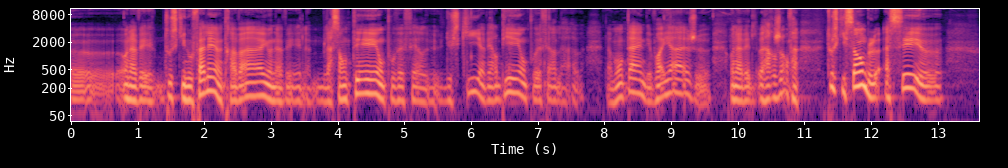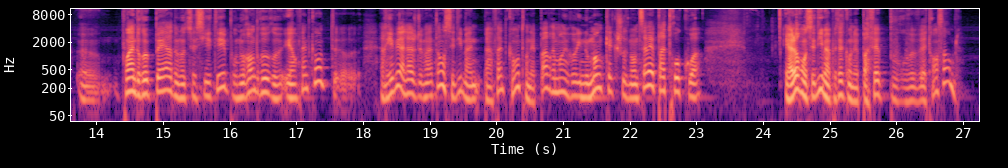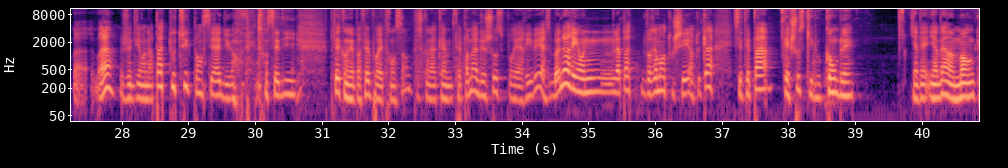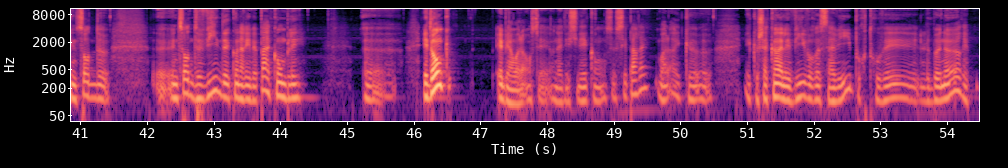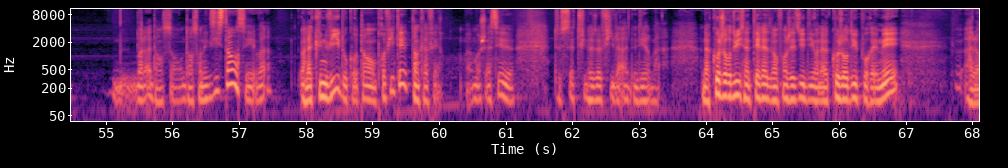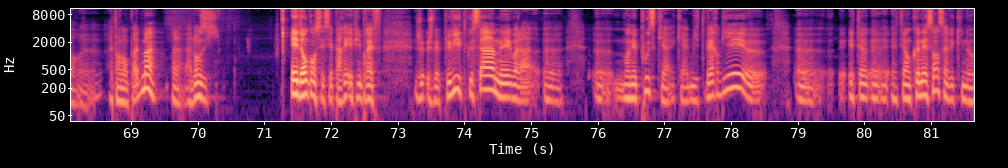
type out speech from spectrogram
euh, on avait tout ce qu'il nous fallait, un travail, on avait la, santé, on pouvait faire du ski à Verbier, on pouvait faire de la, montagne, des voyages, euh, on avait de l'argent, enfin tout ce qui semble assez point de repère de notre société pour nous rendre heureux. Et en fin de compte, arrivé à l'âge de 20 ans, on s'est dit, ben, ben, en fin de compte, on n'est pas vraiment heureux, il nous manque quelque chose, mais on ne savait pas trop quoi. Et alors on s'est dit, bah, peut-être qu'on n'est pas fait pour être ensemble. Bah, voilà, je veux dire, on n'a pas tout de suite pensé à Dieu, en fait. On s'est dit, peut-être qu'on n'est pas fait pour être ensemble, puisqu'on a quand même fait pas mal de choses pour y arriver à ce bonheur, et on ne l'a pas vraiment touché. En tout cas, c'était pas quelque chose qui nous comblait. Il y avait, un manque, une sorte de, euh, une sorte de vide qu'on n'arrivait pas à combler. Euh, et donc, eh bien voilà, on, on a décidé qu'on se séparait, voilà, et que, et que chacun allait vivre sa vie pour trouver le bonheur et voilà, dans, son, dans son existence. Et voilà, on n'a qu'une vie, donc autant en profiter tant qu'à faire. moi, je suis assez de, cette philosophie-là, de dire, bah, on n'a qu'aujourd'hui, s'intéresse l'enfant Jésus dit, on n'a qu'aujourd'hui pour aimer, alors euh, attendons pas demain, voilà, allons-y. Et donc on s'est séparés, et puis bref, je, vais plus vite que ça, mais voilà, euh, euh, mon épouse qui, habite Verbier euh, euh, était, en connaissance avec une,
